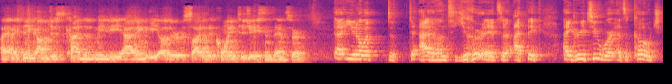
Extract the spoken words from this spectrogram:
I, I, think i'm just kind of maybe adding the other side of the coin to jason's answer. Uh, you know what? To, to add on to your answer i think i agree too where as a coach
